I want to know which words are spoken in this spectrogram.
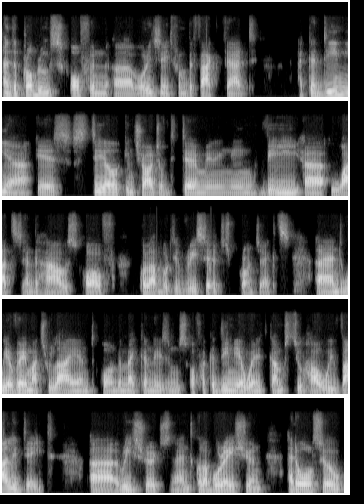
And the problems often uh, originate from the fact that academia is still in charge of determining the uh, what's and the hows of collaborative research projects. And we are very much reliant on the mechanisms of academia when it comes to how we validate uh, research and collaboration, and also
